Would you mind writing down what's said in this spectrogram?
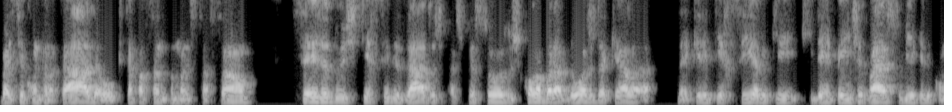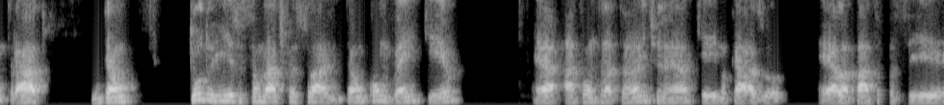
vai ser contratada ou que está passando por uma licitação, seja dos terceirizados, as pessoas, os colaboradores daquela, daquele terceiro que, que de repente vai assumir aquele contrato. Então, tudo isso são dados pessoais. Então, convém que é, a contratante, né, que no caso ela passa a ser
